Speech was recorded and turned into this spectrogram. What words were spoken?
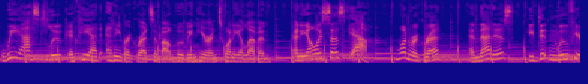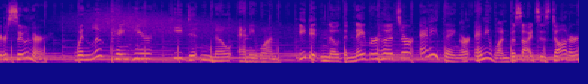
We asked Luke if he had any regrets about moving here in 2011, and he always says, "Yeah, one regret." And that is, he didn't move here sooner. When Luke came here, he didn't know anyone. He didn't know the neighborhoods or anything or anyone besides his daughter,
